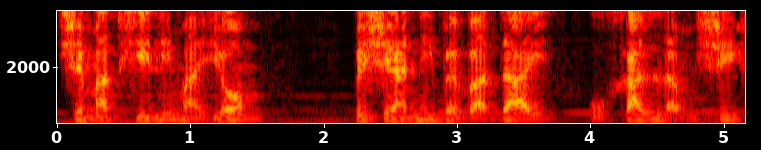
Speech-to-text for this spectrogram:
שמתחילים היום ושאני בוודאי אוכל להמשיך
